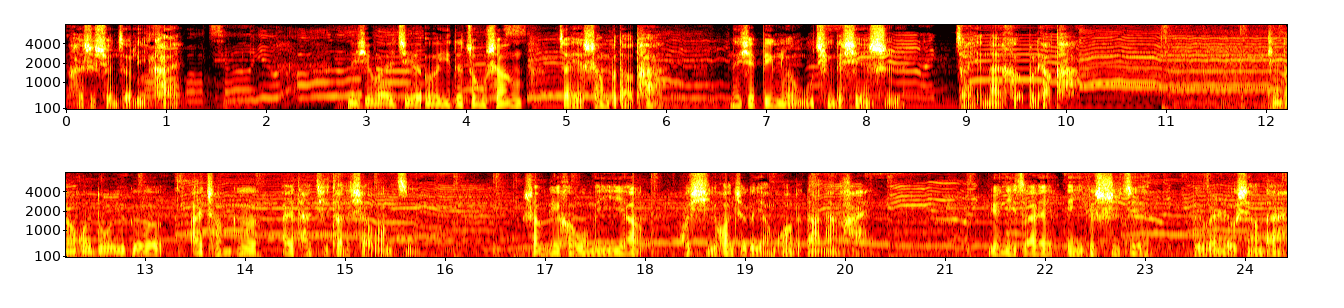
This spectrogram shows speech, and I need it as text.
还是选择离开。那些外界恶意的重伤再也伤不到他，那些冰冷无情的现实再也奈何不了他。天堂会多一个爱唱歌、爱弹吉他的小王子。上帝和我们一样，会喜欢这个阳光的大男孩。愿你在另一个世界被温柔相待，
